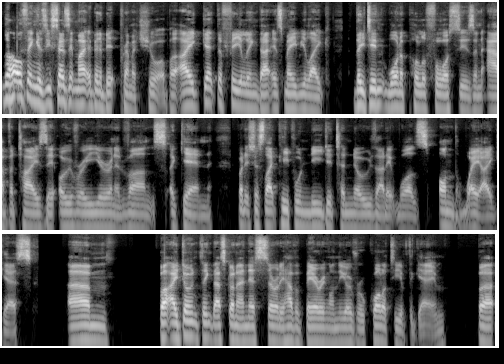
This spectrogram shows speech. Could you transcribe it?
the whole thing is he says it might have been a bit premature, but I get the feeling that it's maybe like they didn't want to pull a forces and advertise it over a year in advance again. But it's just like people needed to know that it was on the way, I guess. Um, but I don't think that's going to necessarily have a bearing on the overall quality of the game. But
